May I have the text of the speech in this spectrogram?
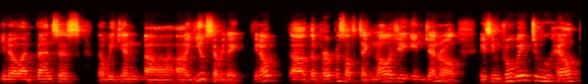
you know, advances that we can uh, uh, use every day. You know, uh, the purpose of technology in general is improving to help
